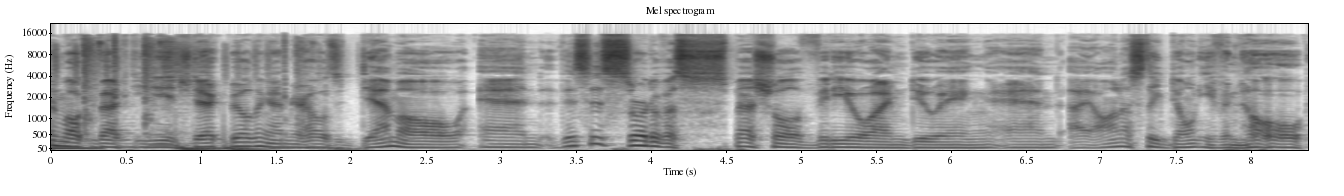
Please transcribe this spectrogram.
And welcome back to EDH Deck Building. I'm your host, Demo, and this is sort of a special video I'm doing, and I honestly don't even know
